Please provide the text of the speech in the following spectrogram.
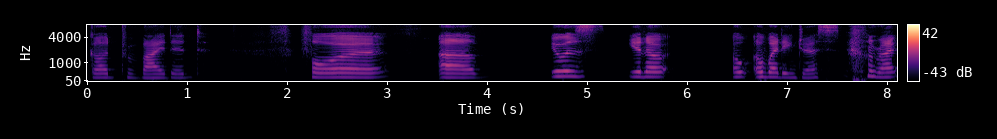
God provided for uh, it was you know a, a wedding dress, right?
